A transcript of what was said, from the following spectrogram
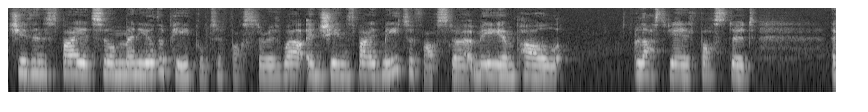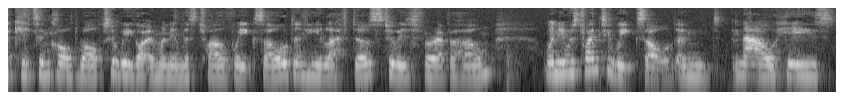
She's inspired so many other people to foster as well, and she inspired me to foster. Me and Paul last year fostered a kitten called Walter. We got him when he was 12 weeks old, and he left us to his forever home when he was 20 weeks old, and now he's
